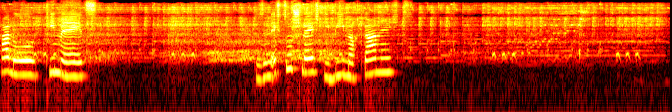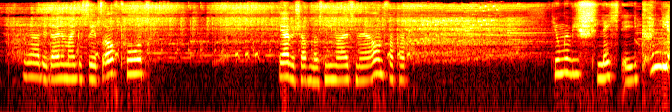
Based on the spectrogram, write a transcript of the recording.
Hallo, Teammates. Die sind echt so schlecht. Die B macht gar nichts. Ja, der Dynamite ist jetzt auch tot. Ja, wir schaffen das niemals mehr. Und verkackt. Junge, wie schlecht, ey. Die können die.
